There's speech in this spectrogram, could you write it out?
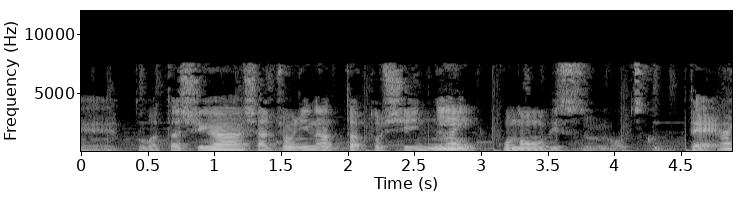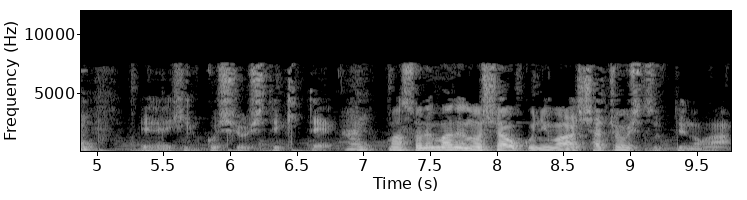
えっ、と、私が社長になった年はいに、このオフィスを作って、はい。えー引っ越しをしてきて、はい。まあ、それまでの社屋には社長室っていうのが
